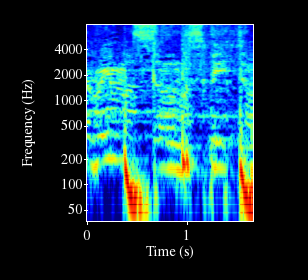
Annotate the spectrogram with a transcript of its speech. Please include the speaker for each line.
Speaker 1: Every muscle must be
